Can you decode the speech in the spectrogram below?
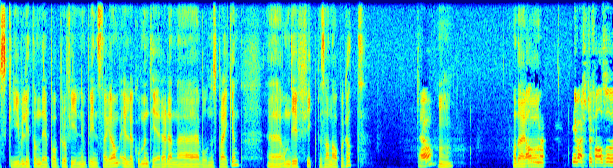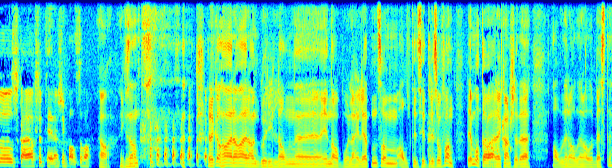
skriver litt om det på profilen din på Instagram, eller kommenterer denne bonuspreiken. eh, om de fikk med seg en apekatt. Ja. Mm. Og det er jo Kan, I verste fall så skal jeg akseptere en sjimpanse, da. Ja, ikke sant? Eller kan her være han gorillaen eh, i naboleiligheten som alltid sitter i sofaen. Det måtte Ja. være kanskje det aller, aller, aller beste.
